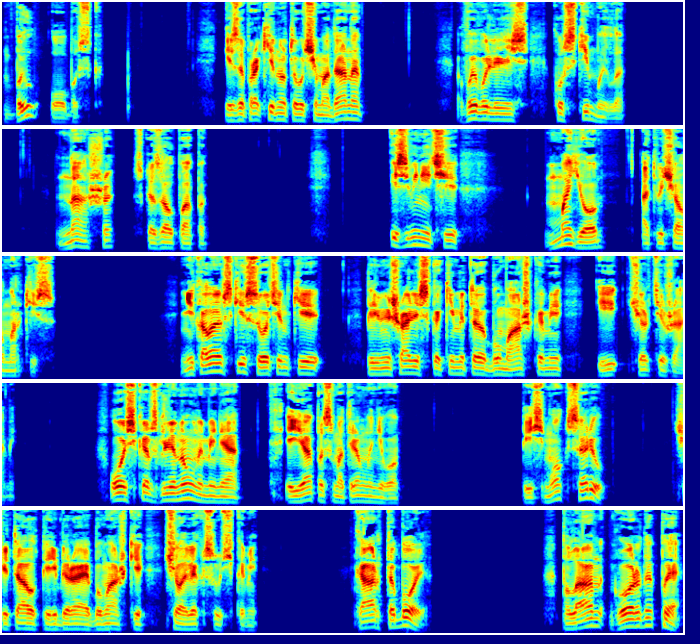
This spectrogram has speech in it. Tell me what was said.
Был обыск. Из опрокинутого чемодана вывалились куски мыла. — Наше, — сказал папа. — Извините, — «Мое», — отвечал маркиз. Николаевские сотенки перемешались с какими-то бумажками и чертежами. Оська взглянул на меня, и я посмотрел на него. «Письмо к царю», — читал, перебирая бумажки, человек с усиками. «Карта боя. План города П.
